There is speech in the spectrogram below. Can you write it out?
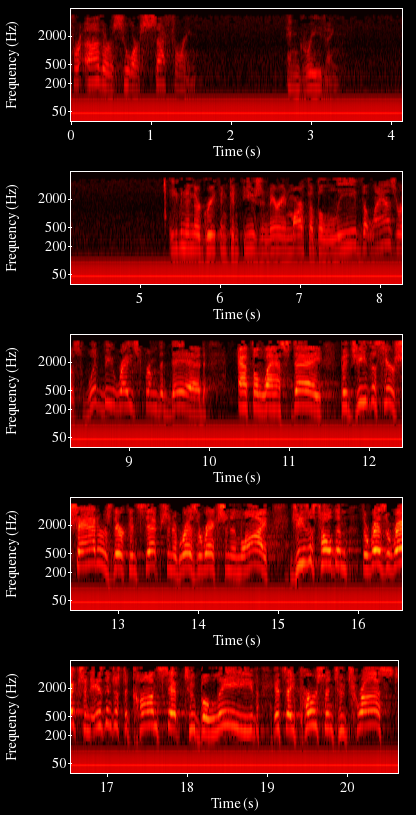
for others who are suffering and grieving. Even in their grief and confusion, Mary and Martha believed that Lazarus would be raised from the dead at the last day. But Jesus here shatters their conception of resurrection and life. Jesus told them the resurrection isn't just a concept to believe, it's a person to trust.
